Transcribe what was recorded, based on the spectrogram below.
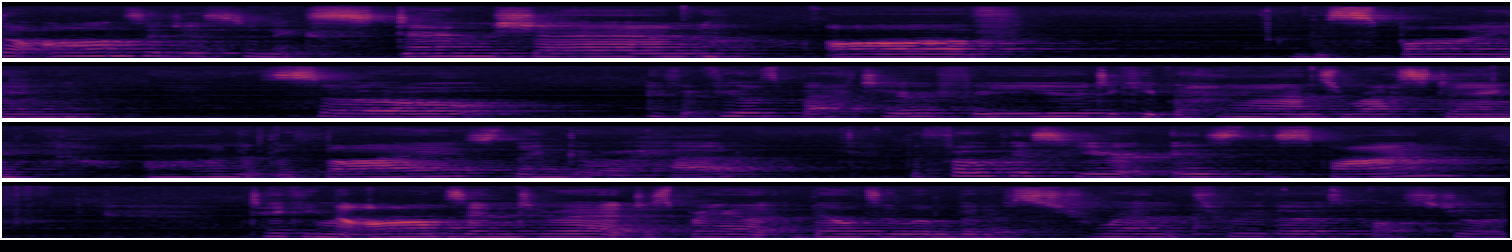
the arms are just an extension of the spine. So if it feels better for you to keep the hands resting on the thighs, then go ahead. The focus here is the spine. Taking the arms into it, just bring it, builds a little bit of strength through those postural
